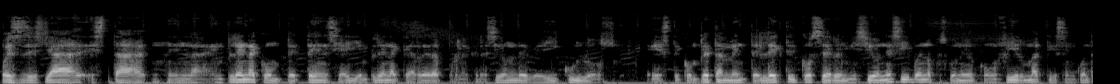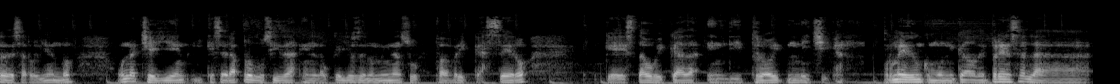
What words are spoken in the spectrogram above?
pues ya está en la en plena competencia y en plena carrera por la creación de vehículos este, completamente eléctrico, cero emisiones y bueno, pues con ello confirma que se encuentra desarrollando una Cheyenne y que será producida en lo que ellos denominan su fábrica cero que está ubicada en Detroit, Michigan. Por medio de un comunicado de prensa, la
